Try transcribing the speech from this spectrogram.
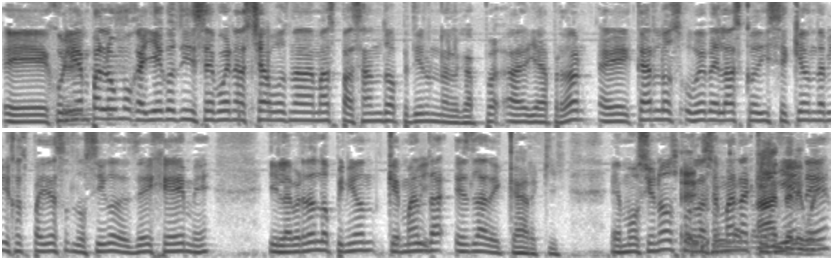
Eh, Julián Eh, Palomo Gallegos dice, buenas chavos, nada más pasando a pedir un alga... Ah, ya, perdón. Eh, Carlos V. Velasco dice, ¿qué onda viejos payasos? Los sigo desde EGM. Y la verdad la opinión que manda es la de Karki. Emocionados por la semana que ándale, viene.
